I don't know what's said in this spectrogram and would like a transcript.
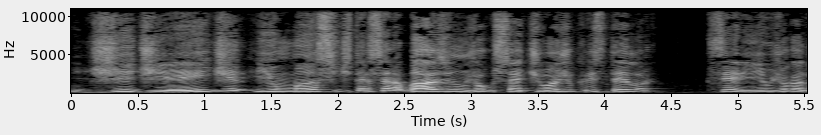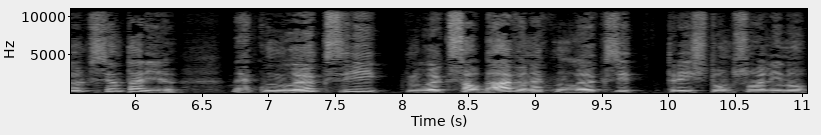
de DH e o Muncy de terceira base. No jogo 7 hoje, o Chris Taylor seria o jogador que sentaria. Né? Com Lux e Lux saudável, né? com Lux e Trace Thompson ali no,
